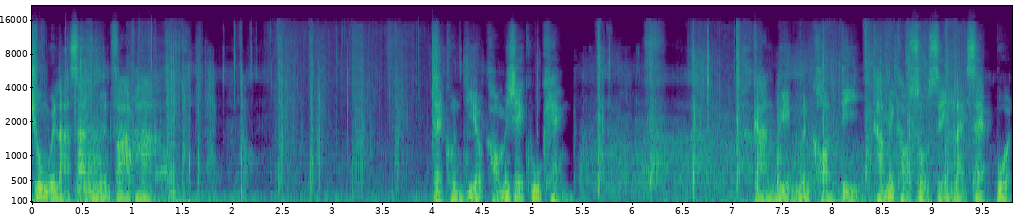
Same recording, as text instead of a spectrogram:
ช่วงเวลาสั้นเหมือนฟ้าผ่า แต่คนเดียวเขาไม่ใช่คู่แข่ง การเวียงเหมือนคอนตีทำให้เขาโซเซไหลแสบปวด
